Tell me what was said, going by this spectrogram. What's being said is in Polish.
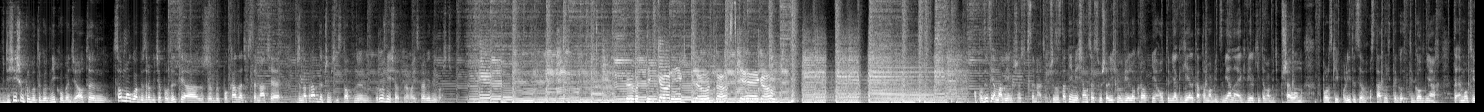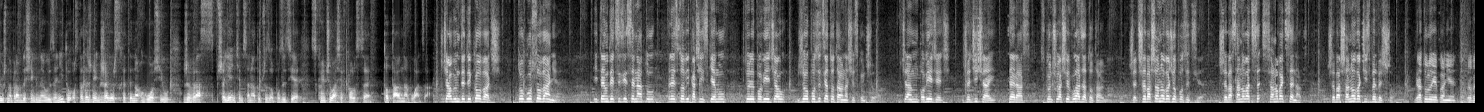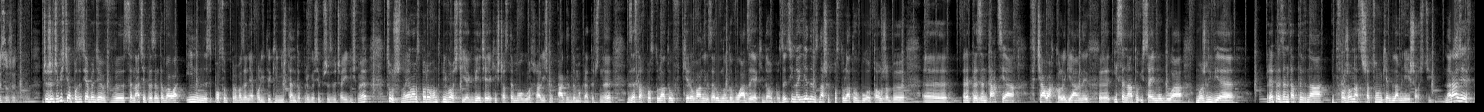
W dzisiejszym klubu tygodniku będzie o tym, co mogłaby zrobić opozycja, żeby pokazać w Senacie, że naprawdę czymś istotnym różni się od Prawa i Sprawiedliwości. Kluby tygodnik Trudnowskiego Opozycja ma większość w Senacie. Przez ostatnie miesiące słyszeliśmy wielokrotnie o tym, jak wielka to ma być zmiana, jak wielki to ma być przełom w polskiej polityce. W ostatnich tygo tygodniach te emocje już naprawdę sięgnęły zenitu. Ostatecznie Grzegorz Schetyna ogłosił, że wraz z przejęciem Senatu przez opozycję skończyła się w Polsce totalna władza. Chciałbym dedykować to głosowanie i tę decyzję Senatu prezesowi Kaczyńskiemu, który powiedział, że opozycja totalna się skończyła. Chciałem mu powiedzieć, że dzisiaj, teraz skończyła się władza totalna, że trzeba szanować opozycję, trzeba szanować, szanować Senat, trzeba szanować Izbę Wyższą. Gratuluję panie profesorze. Czy rzeczywiście opozycja będzie w Senacie prezentowała inny sposób prowadzenia polityki niż ten, do którego się przyzwyczailiśmy? Cóż, no ja mam sporo wątpliwości. Jak wiecie, jakiś czas temu ogłaszaliśmy Pakt Demokratyczny, zestaw postulatów kierowanych zarówno do władzy, jak i do opozycji. No i jednym z naszych postulatów było to, żeby e, reprezentacja w ciałach kolegialnych e, i Senatu, i Sejmu była możliwie reprezentatywna i tworzona z szacunkiem dla mniejszości. Na razie w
